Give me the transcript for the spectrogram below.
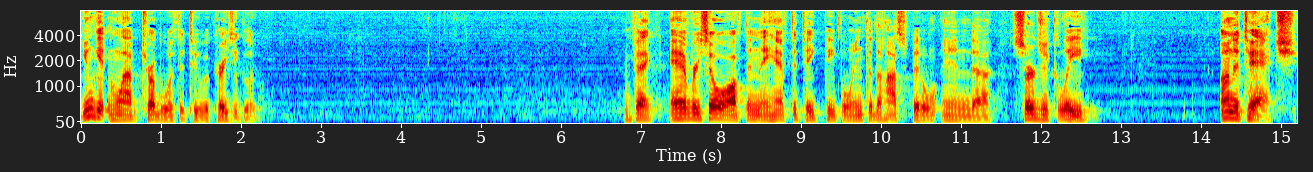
You can get in a lot of trouble with the tube of crazy glue. In fact, every so often they have to take people into the hospital and uh, surgically unattach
